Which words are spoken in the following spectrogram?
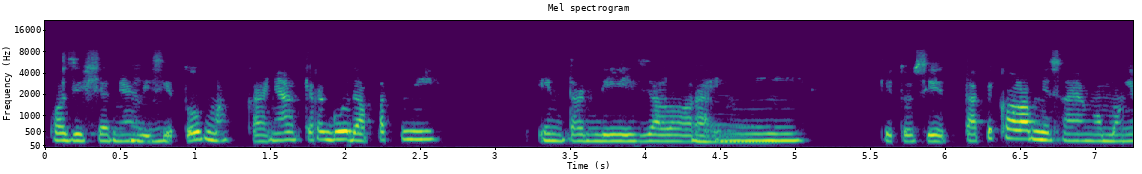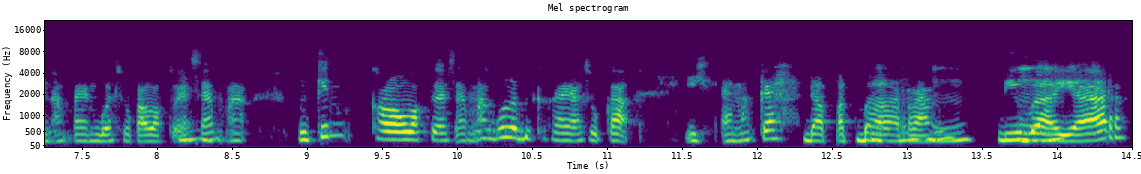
position yang di situ. Makanya akhirnya gue dapet nih intern di Zalora ini gitu sih tapi kalau misalnya ngomongin apa yang gue suka waktu Hmm. SMA mungkin kalau waktu SMA gue lebih ke kayak suka ih enak ya dapat barang Hmm. dibayar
